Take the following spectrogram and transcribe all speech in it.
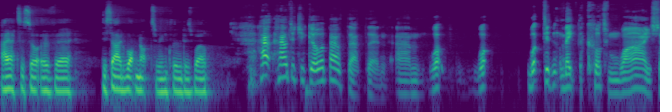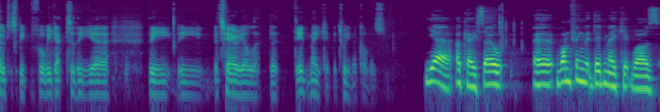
I had to sort of uh, decide what not to include as well. How how did you go about that then? Um, what what what didn't make the cut and why, so to speak, before we get to the uh, the the material that, that did make it between the covers? Yeah. Okay. So uh, one thing that did make it was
